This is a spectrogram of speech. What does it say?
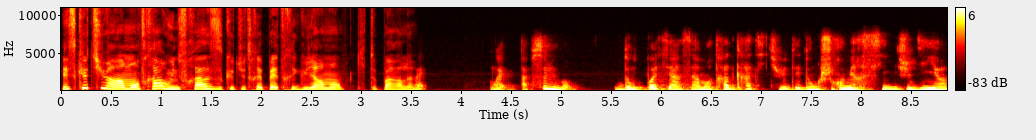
Est-ce que tu as un mantra ou une phrase que tu te répètes régulièrement qui te parle? Ouais. ouais, absolument donc moi, c'est un, mantra de gratitude et donc je remercie, je dis euh,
